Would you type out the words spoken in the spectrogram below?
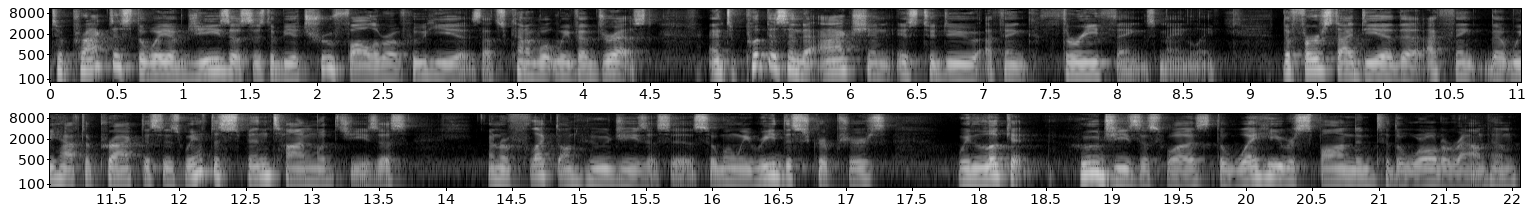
to practice the way of Jesus is to be a true follower of who he is. That's kind of what we've addressed. And to put this into action is to do, I think, three things mainly. The first idea that I think that we have to practice is we have to spend time with Jesus and reflect on who Jesus is. So when we read the scriptures, we look at who Jesus was, the way he responded to the world around him,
